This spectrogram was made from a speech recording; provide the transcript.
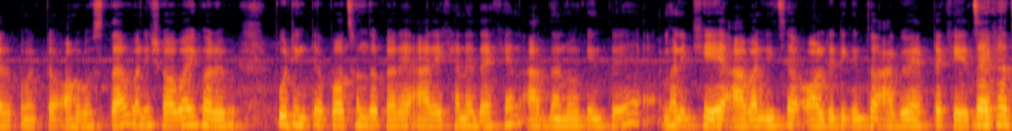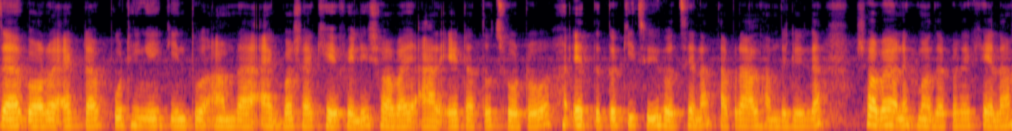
এরকম একটা অবস্থা। মানে সবাই ঘরে পুডিংটা পছন্দ করে। আর এখানে দেখেন আদনানও কিন্তু মানে খেয়ে আবার নিচে অলরেডি কিন্তু আগেও একটা খেয়েছে। দেখা যায় বড় একটা পুডিংয়েই কিন্তু আমরা এক বসায় খেয়ে ফেলি সবাই, আর এটা তো ছোট, এতে তো কিছুই হচ্ছে না। তারপরে আলহামদুলিল্লাহ সবাই অনেক মজা করে খেলাম।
